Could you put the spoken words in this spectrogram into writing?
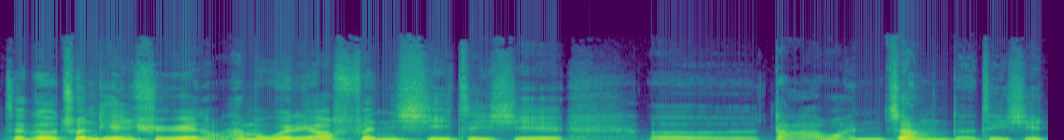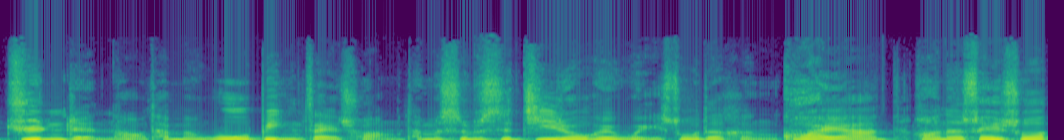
这个春田学院哦，他们为了要分析这些呃打完仗的这些军人哈，他们卧病在床，他们是不是肌肉会萎缩的很快啊？好，那所以说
